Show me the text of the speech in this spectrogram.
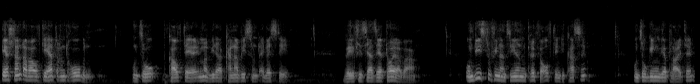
Er stand aber auf die härteren Drogen und so kaufte er immer wieder Cannabis und LSD, welches ja sehr teuer war. Um dies zu finanzieren, griff er oft in die Kasse und so gingen wir pleite.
